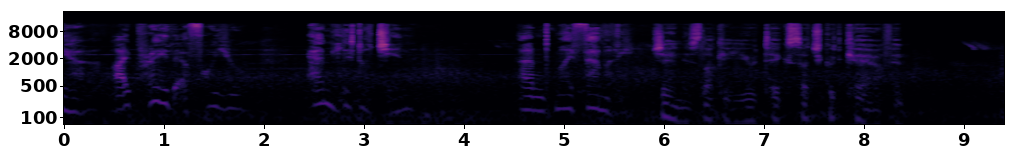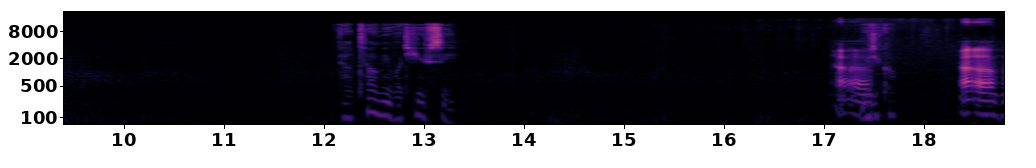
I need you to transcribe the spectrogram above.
year, I pray there for you and little Jin and my family. Jin is lucky you take such good care of him. Now tell me what you see. Uh-oh. Uh-oh.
